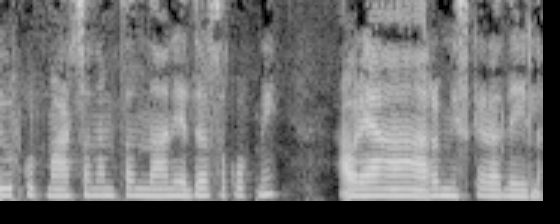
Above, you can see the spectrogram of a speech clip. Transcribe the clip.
ಇವ್ರು ಕೊಟ್ಟು ಮಾಡ್ಸೋಣ ಅಂತಂದು ನಾನು ಎದುರ್ಸಕ್ಕೆ ಹೋಗ್ನಿ. ಅವ್ರು ಯಾರು ಮಿಸ್ ಕೇಳೋದೇ ಇಲ್ಲ.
